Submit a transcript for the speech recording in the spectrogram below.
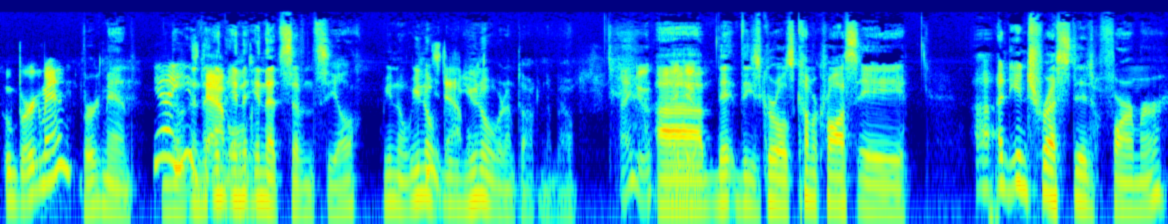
Who Bergman? Bergman. Yeah, know, he's in, in, in, dabbled. in that seventh seal. You know, you know, you know what I'm talking about. I do. I Uh, do. th- these girls come across a uh, an interested farmer.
